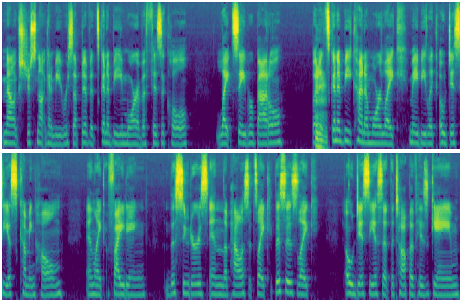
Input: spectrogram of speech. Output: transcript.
Malak's just not going to be receptive. It's going to be more of a physical lightsaber battle, but mm-hmm. it's going to be kind of more like maybe like Odysseus coming home and like fighting the suitors in the palace. It's like this is like Odysseus at the top of his game.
